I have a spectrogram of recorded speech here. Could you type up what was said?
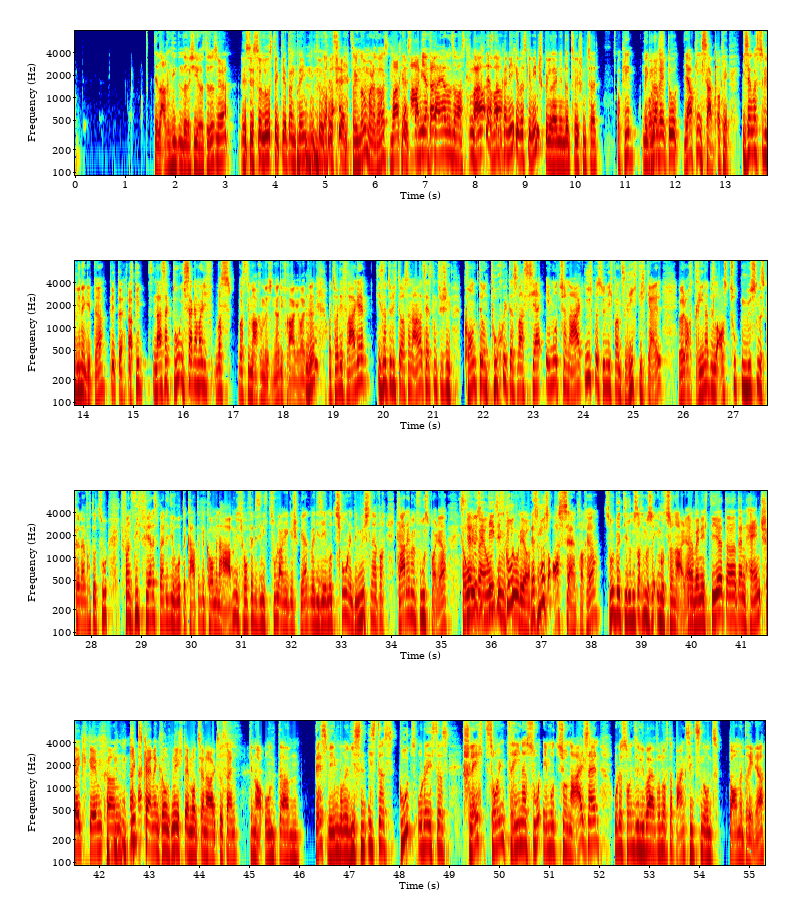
Die lachen hinten in der Regie, hast du das? Ja, es ist so lustig, dir beim Trinken zuzusehen. Soll ich nochmal oder was? Mach das. Ah, Dann- wir dann- feiern unser was. Mach Aber- das, aber- dann kann ich über das Gewinnspiel reden in der Zwischenzeit. Okay, leg Oder los. red du. Ja, okay, ich sag, okay. Ich sag, was es zu gewinnen gibt, ja? Bitte. Es gibt, na sag du, ich sage einmal, die, was, was die machen müssen, ja, die Frage heute. Und zwar die Frage ist natürlich die Auseinandersetzung zwischen Conte und Tuchel. Das war sehr emotional. Ich persönlich fand es richtig geil, weil auch Trainer ein bisschen auszucken müssen. Das gehört einfach dazu. Ich fand es nicht fair, dass beide die rote Karte bekommen haben. Ich hoffe, die sind nicht zu lange gesperrt, weil diese Emotionen, die müssen einfach, gerade beim Fußball, ja. So bei uns im Studio. Das muss aus einfach, ja. So wie bei dir, du bist auch immer so emotional, ja. Ja, wenn ich dir da den Handshake geben kann, gibt es keinen Grund, nicht emotional zu sein. Genau, und ähm, deswegen wollen wir wissen, ist das gut oder ist das schlecht? Sollen Trainer so emotional sein oder sollen sie lieber einfach nur auf der Bank sitzen und Daumen drehen? Ja?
